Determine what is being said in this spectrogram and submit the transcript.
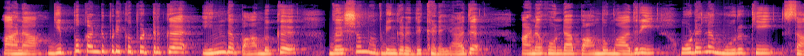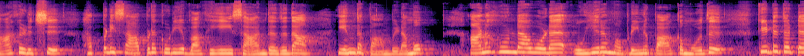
ஆனால் இப்போ கண்டுபிடிக்கப்பட்டிருக்க இந்த பாம்புக்கு விஷம் அப்படிங்கிறது கிடையாது. அனகோண்டா பாம்பு மாதிரி உடலை முறுக்கி சாகடிச்சு அப்படி சாப்பிடக்கூடிய வகையை சார்ந்தது தான் இந்த பாம்பினமும். அனகோண்டாவோட உயரம் அப்படின்னு பார்க்கும்போது கிட்டத்தட்ட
